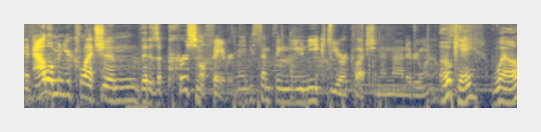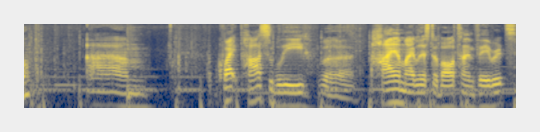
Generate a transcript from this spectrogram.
an album in your collection that is a personal favorite, maybe something unique to your collection and not everyone else. Okay, well, um, quite possibly uh, high on my list of all-time favorites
